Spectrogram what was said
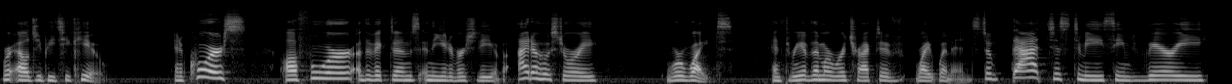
were LGBTQ. And of course, all four of the victims in the University of Idaho story were white and three of them were attractive white women. So that just to me seemed very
